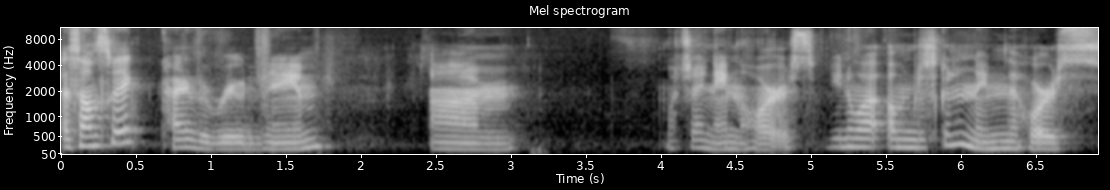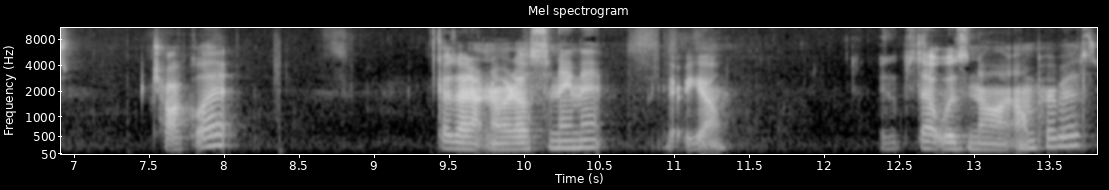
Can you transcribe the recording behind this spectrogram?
It sounds like kind of a rude name. Um. What should I name the horse? You know what? I'm just gonna name the horse chocolate because I don't know what else to name it. There we go. Oops, that was not on purpose.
